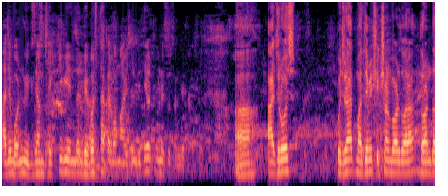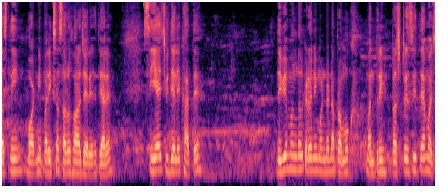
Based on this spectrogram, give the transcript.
આજે બોર્ડનું એક્ઝામ છે. કેવી અંદર વ્યવસ્થા કરવામાં આવી છે? વિદ્યાર્થીઓને શું સંદેશ આપશો? અ, આજરોજ ગુજરાત માધ્યમિક શિક્ષણ બોર્ડ દ્વારા ધોરણ દસની બોર્ડની પરીક્ષા શરૂ થવા જઈ રહી છે ત્યારે સીએચ વિદ્યાલય ખાતે દિવ્યમંગલ કડોની મંડળના પ્રમુખ મંત્રી ટ્રસ્ટીશ્રી તેમજ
